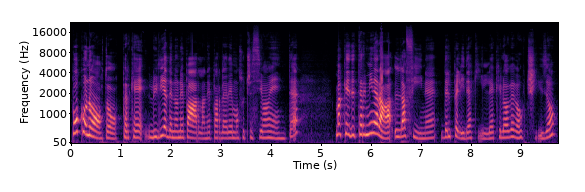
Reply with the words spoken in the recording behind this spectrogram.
poco noto, perché l'Iliade non ne parla, ne parleremo successivamente, ma che determinerà la fine del Pelide Achille che lo aveva ucciso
